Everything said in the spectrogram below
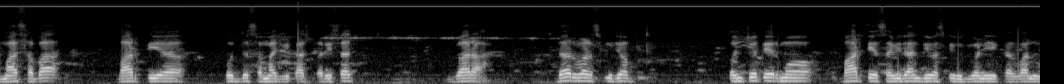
મહાસભા, ભારતીય બુદ્ધ સમાજ વિકાસ પરિષદ દ્વારા દર વર્ષ મુજબ પંચોતેરમો ભારતીય સંવિધાન દિવસની ઉજવણી કરવાનો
